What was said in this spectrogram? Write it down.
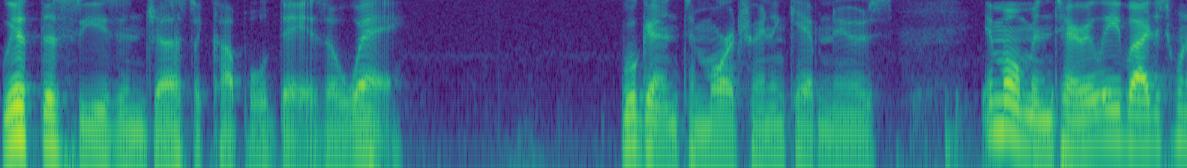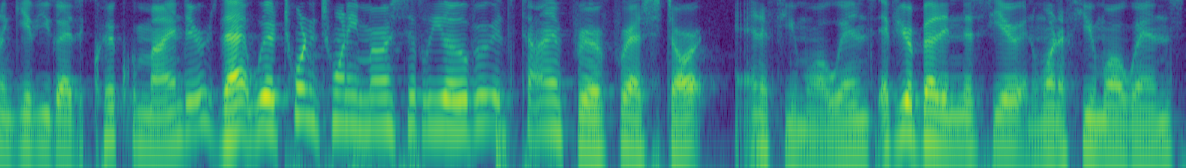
with the season just a couple days away. We'll get into more training camp news momentarily, but I just want to give you guys a quick reminder that with 2020 mercifully over, it's time for a fresh start and a few more wins. If you're betting this year and want a few more wins,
